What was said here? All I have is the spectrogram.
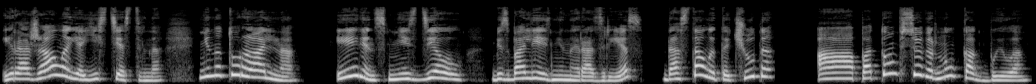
и рожала я, естественно, не натурально. Эринс мне сделал безболезненный разрез, достал это чудо, а потом все вернул как было.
